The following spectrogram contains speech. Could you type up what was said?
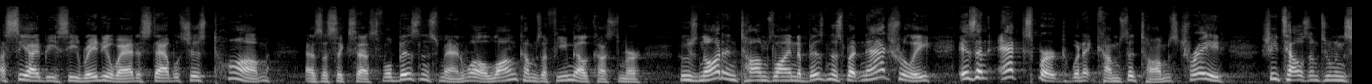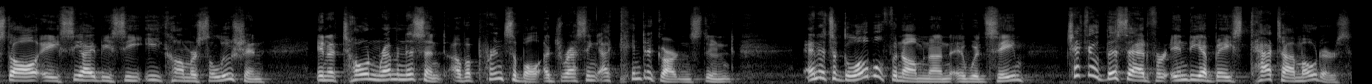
a CIBC radio ad establishes Tom as a successful businessman. Well, along comes a female customer who's not in Tom's line of business, but naturally is an expert when it comes to Tom's trade. She tells him to install a CIBC e commerce solution in a tone reminiscent of a principal addressing a kindergarten student. And it's a global phenomenon, it would seem. Check out this ad for India based Tata Motors.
